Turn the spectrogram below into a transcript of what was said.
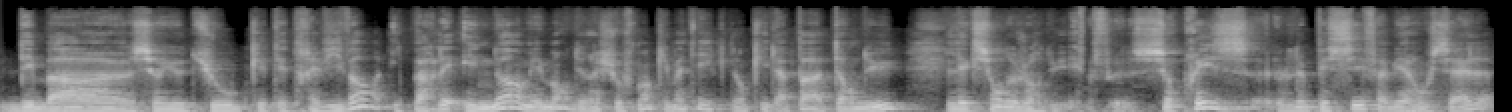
débats euh, sur YouTube qui étaient très vivants, il parlait énormément du réchauffement climatique. Donc il n'a pas attendu l'élection d'aujourd'hui. Surprise, le PC, Fabien Roussel,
